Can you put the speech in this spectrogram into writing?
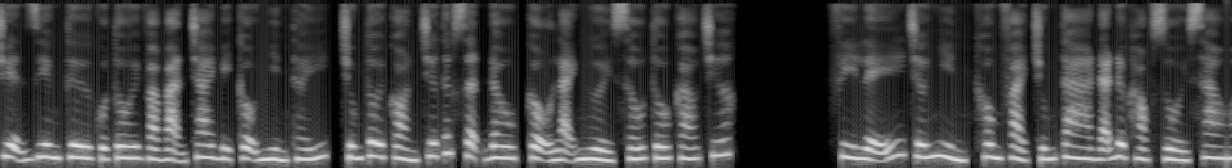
Chuyện riêng tư của tôi và bạn trai bị cậu nhìn thấy, chúng tôi còn chưa tức giận đâu, cậu lại người xấu tố cáo trước. Phi lễ chớ nhìn, không phải chúng ta đã được học rồi sao,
